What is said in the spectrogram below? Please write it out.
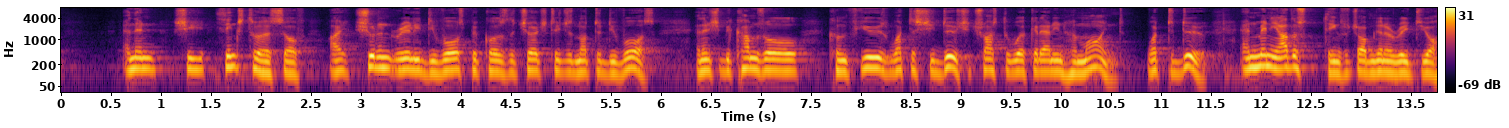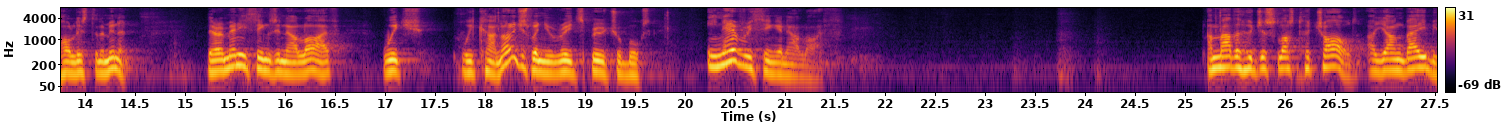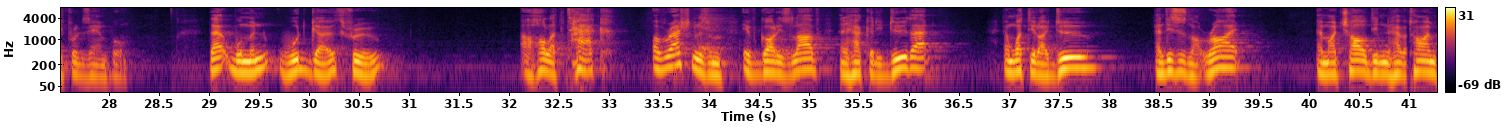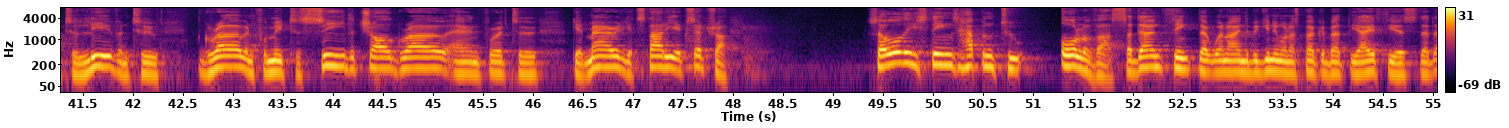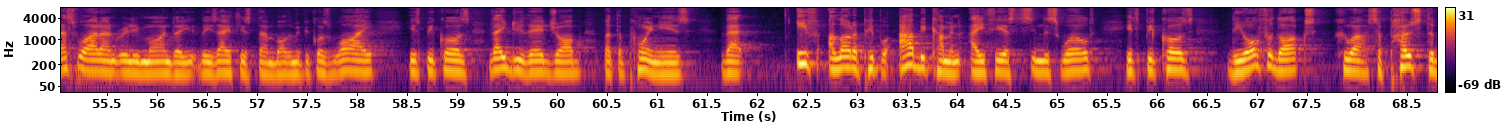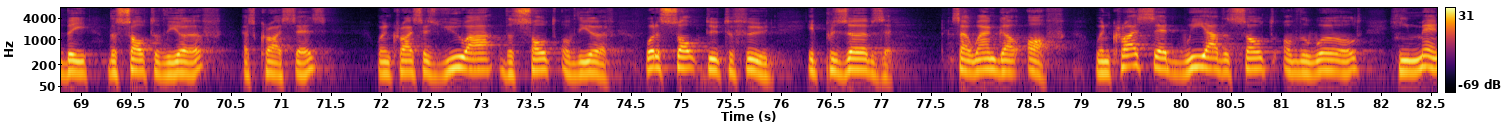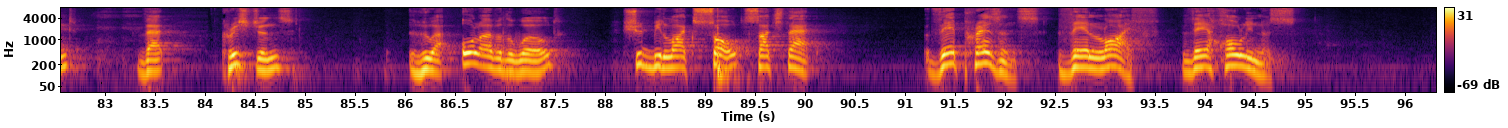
and then she thinks to herself, I shouldn't really divorce because the church teaches not to divorce. And then she becomes all confused. What does she do? She tries to work it out in her mind what to do, and many other things, which I'm going to read to your whole list in a minute. There are many things in our life which we can't, not just when you read spiritual books, in everything in our life. A mother who just lost her child, a young baby, for example, that woman would go through a whole attack of rationalism. If God is love, then how could He do that? And what did I do? And this is not right and my child didn't have time to live and to grow and for me to see the child grow and for it to get married, get study, etc. So all these things happen to all of us. I don't think that when I, in the beginning, when I spoke about the atheists, that that's why I don't really mind these atheists don't bother me because why is because they do their job. But the point is that if a lot of people are becoming atheists in this world, it's because the Orthodox, who are supposed to be the salt of the earth, as Christ says, when Christ says, You are the salt of the earth. What does salt do to food? It preserves it, so it won't go off. When Christ said, We are the salt of the world, he meant that Christians who are all over the world should be like salt, such that their presence, their life, their holiness,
